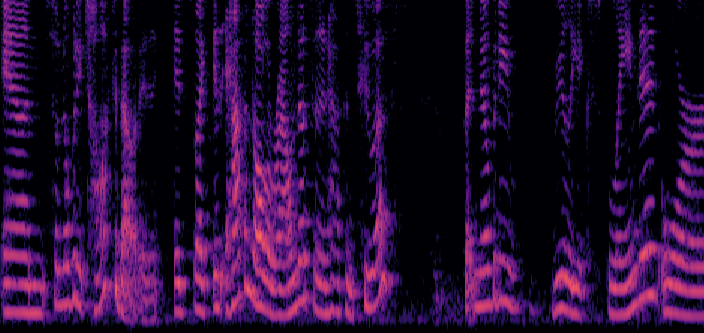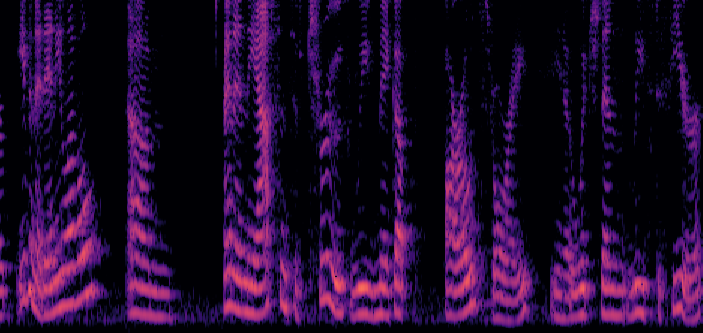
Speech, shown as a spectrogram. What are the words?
and so nobody talked about it. It's like it happened all around us, and it happened to us, but nobody really explained it or even at any level. Um, and in the absence of truth, we make up our own story, you know, which then leads to fear,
